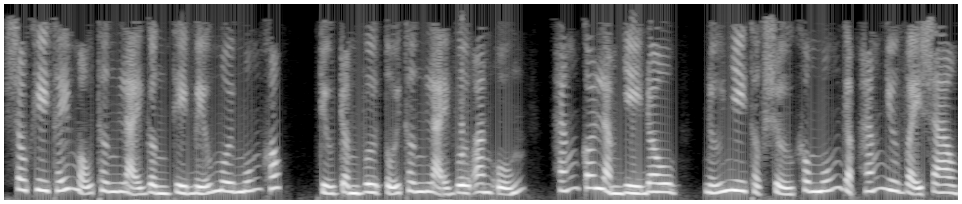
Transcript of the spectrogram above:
sau khi thấy mẫu thân lại gần thì biểu môi muốn khóc, triệu trầm vừa tuổi thân lại vừa oan uổng, hắn có làm gì đâu, nữ nhi thật sự không muốn gặp hắn như vậy sao,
